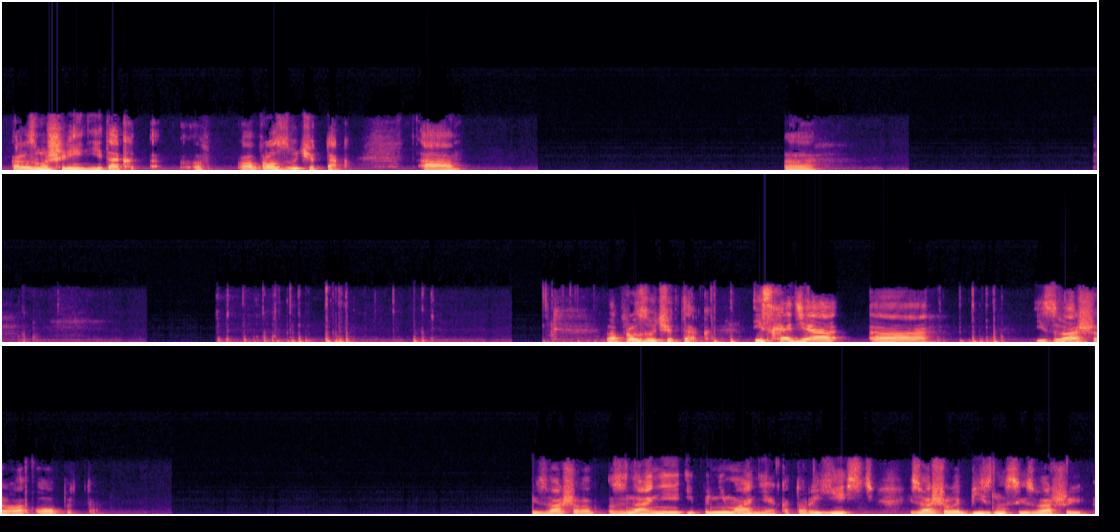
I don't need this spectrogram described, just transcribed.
размышлений. Итак, вопрос звучит так. А, а, вопрос звучит так. Исходя а, из вашего опыта, из вашего знания и понимания, которое есть, из вашего бизнеса, из вашей э,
